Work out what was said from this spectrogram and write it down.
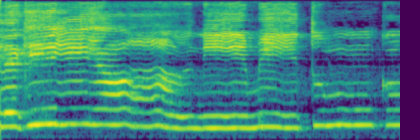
लगी आने में तुमको,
